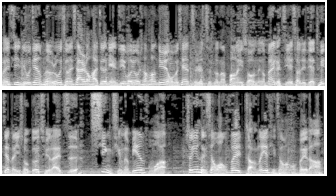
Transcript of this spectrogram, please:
微信邮件的朋友，如果喜欢夏日的话，记得点击我右上方订阅。我们现在此时此刻呢，放了一首那个麦克杰小姐姐推荐的一首歌曲，来自性情的蝙蝠啊，声音很像王菲，长得也挺像王菲的啊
